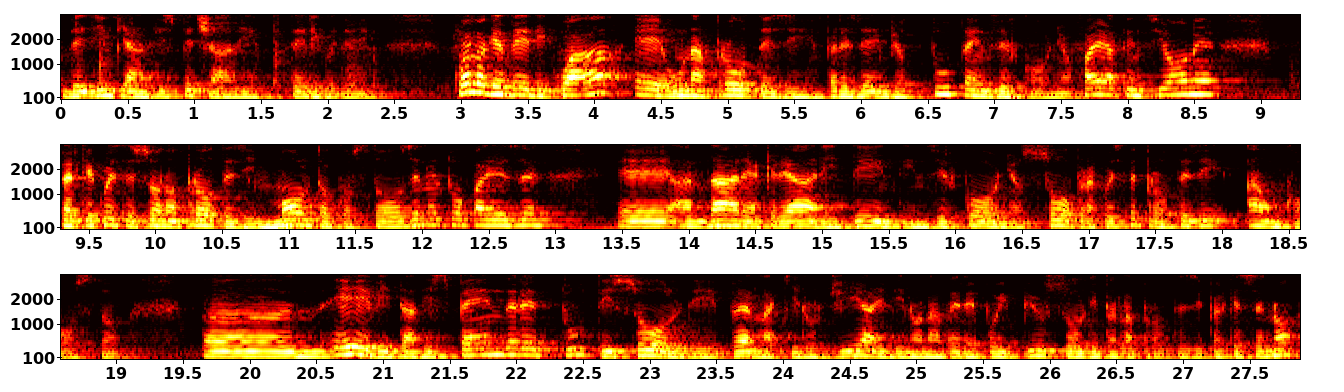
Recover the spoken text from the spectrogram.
degli impianti speciali pterigoidei. Quello che vedi qua è una protesi, per esempio, tutta in zirconio. Fai attenzione perché queste sono protesi molto costose nel tuo paese e andare a creare i denti in zirconio sopra queste protesi ha un costo Uh, evita di spendere tutti i soldi per la chirurgia e di non avere poi più soldi per la protesi perché se no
